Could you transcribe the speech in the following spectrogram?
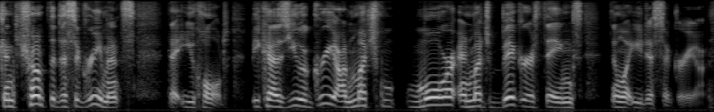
can trump the disagreements that you hold because you agree on much more and much bigger things than what you disagree on.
